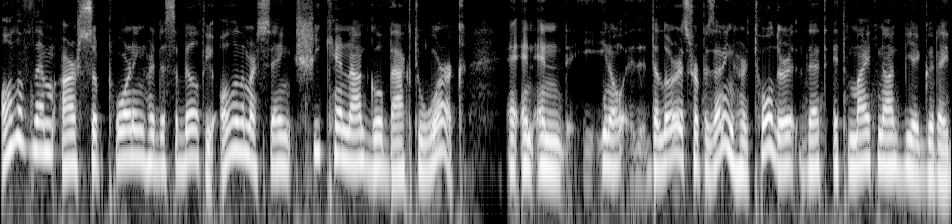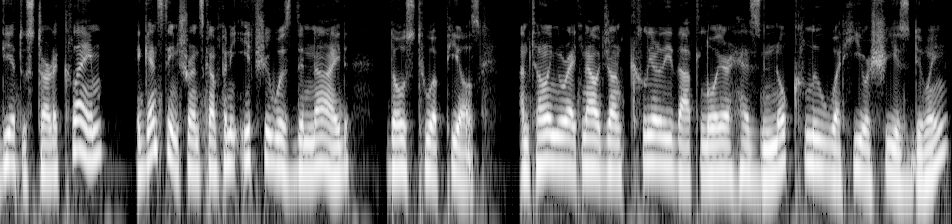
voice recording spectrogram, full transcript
All of them are supporting her disability. All of them are saying she cannot go back to work. And, and, you know, the lawyers representing her told her that it might not be a good idea to start a claim against the insurance company if she was denied those two appeals. I'm telling you right now, John, clearly that lawyer has no clue what he or she is doing.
